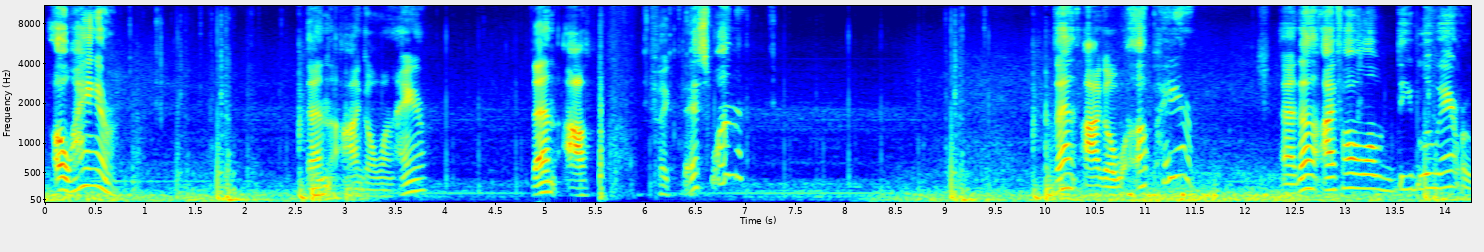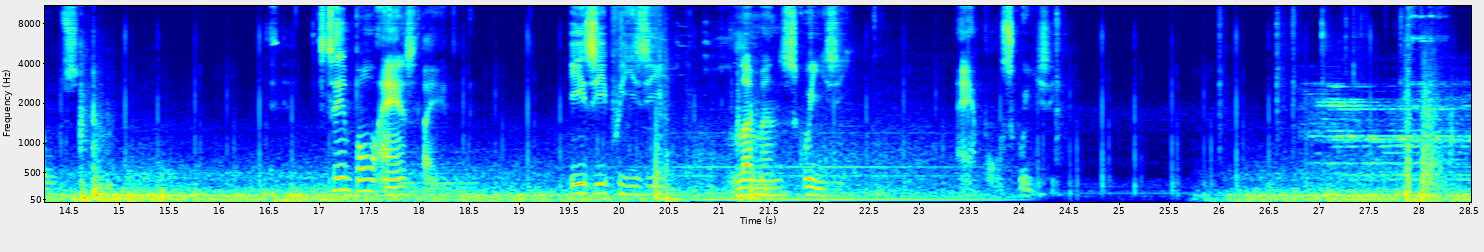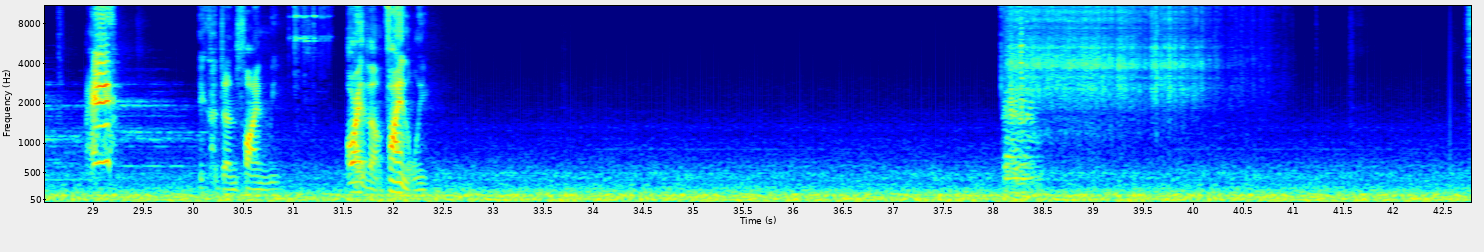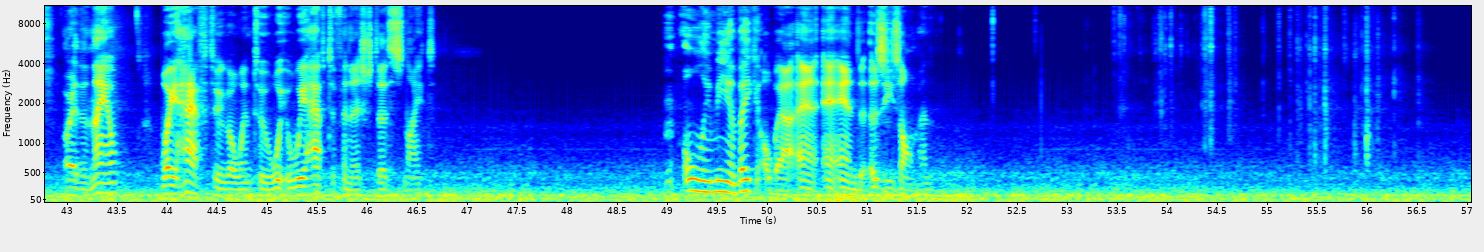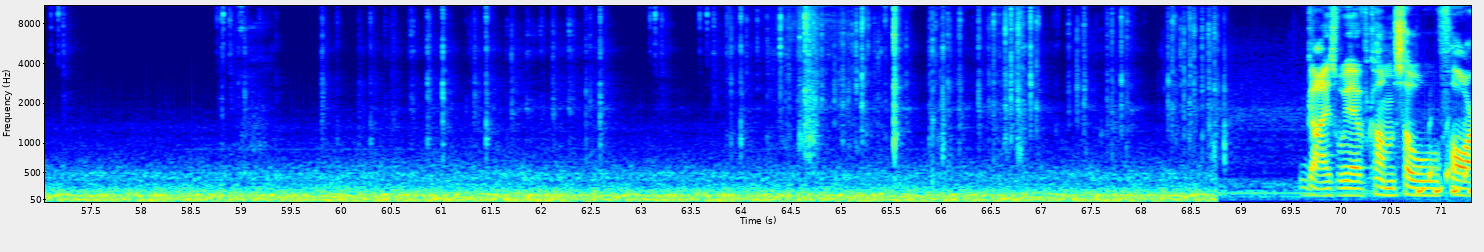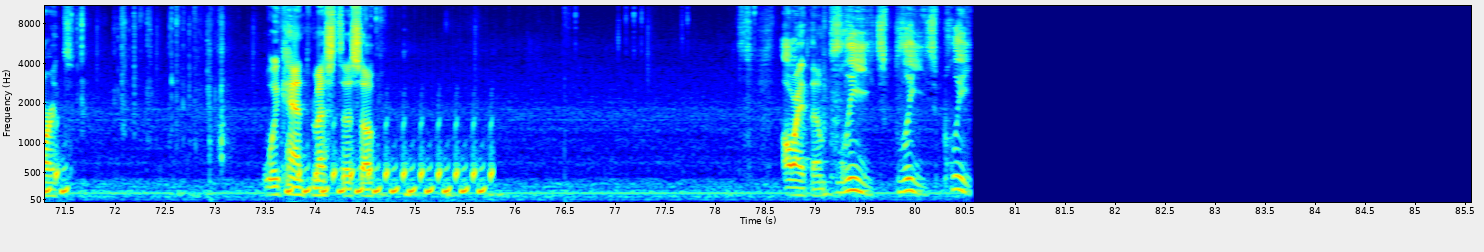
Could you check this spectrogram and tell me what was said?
Oh, here! Then I go in here. Then I'll pick this one. Then I go up here. And then I follow the blue arrows. Simple as that. Easy peasy, lemon squeezy, apple squeezy. Ah! You couldn't find me. Alright then, finally. Alright then, now, we have to go into, we, we have to finish this night. Only me and Bacon. Oh, yeah, and, and Aziz Ahmed. Guys, we have come so far. We can't mess this up. Alright then, please, please, please.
